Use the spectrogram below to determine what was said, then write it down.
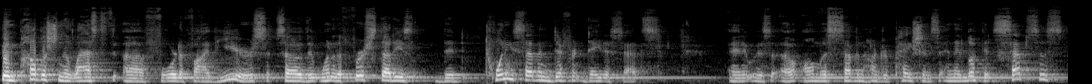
been published in the last uh, four to five years. So that one of the first studies did 27 different data sets, and it was uh, almost 700 patients, and they looked at sepsis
